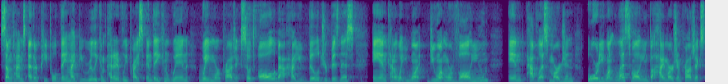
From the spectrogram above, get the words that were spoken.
Sometimes other people, they might be really competitively priced and they can win way more projects. So it's all about how you build your business and kind of what you want. Do you want more volume and have less margin? Or do you want less volume but high margin projects?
